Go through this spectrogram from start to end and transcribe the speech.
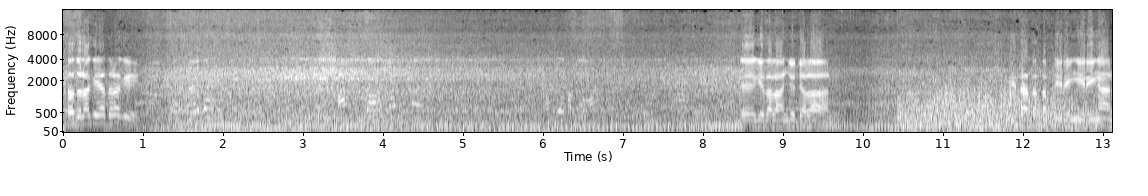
Satu lagi, satu lagi. Oke, kita lanjut jalan. Kita tetap iring-iringan.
